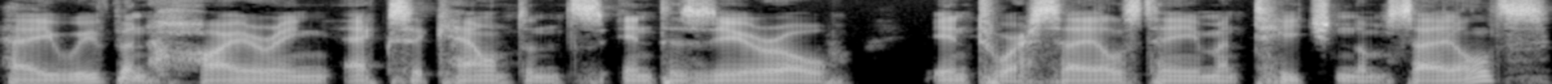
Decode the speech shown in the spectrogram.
"Hey, we've been hiring ex accountants into Xero into our sales team and teaching them sales."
